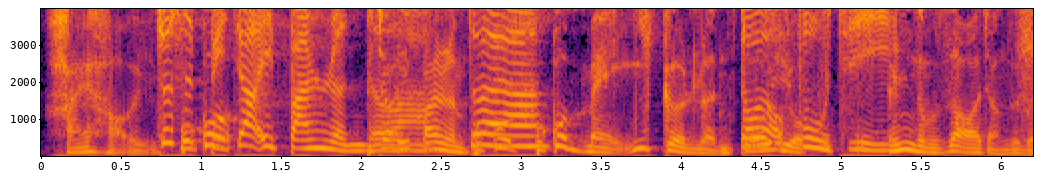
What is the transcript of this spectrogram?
还好一点，就是比较一般人的、啊，比较一般人。不过、啊、不过每一个人都有，腹肌。哎、欸，你怎么知道我要讲这个？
